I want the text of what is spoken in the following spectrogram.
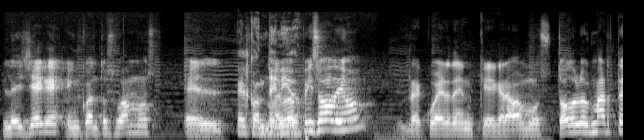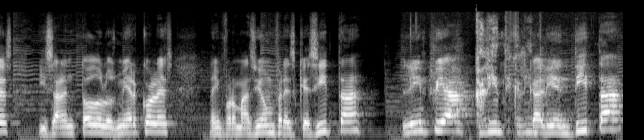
les llegue en cuanto subamos el, El contenido. nuevo episodio. Recuerden que grabamos todos los martes y salen todos los miércoles. La información fresquecita, limpia, Caliente, caliente. calientita,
